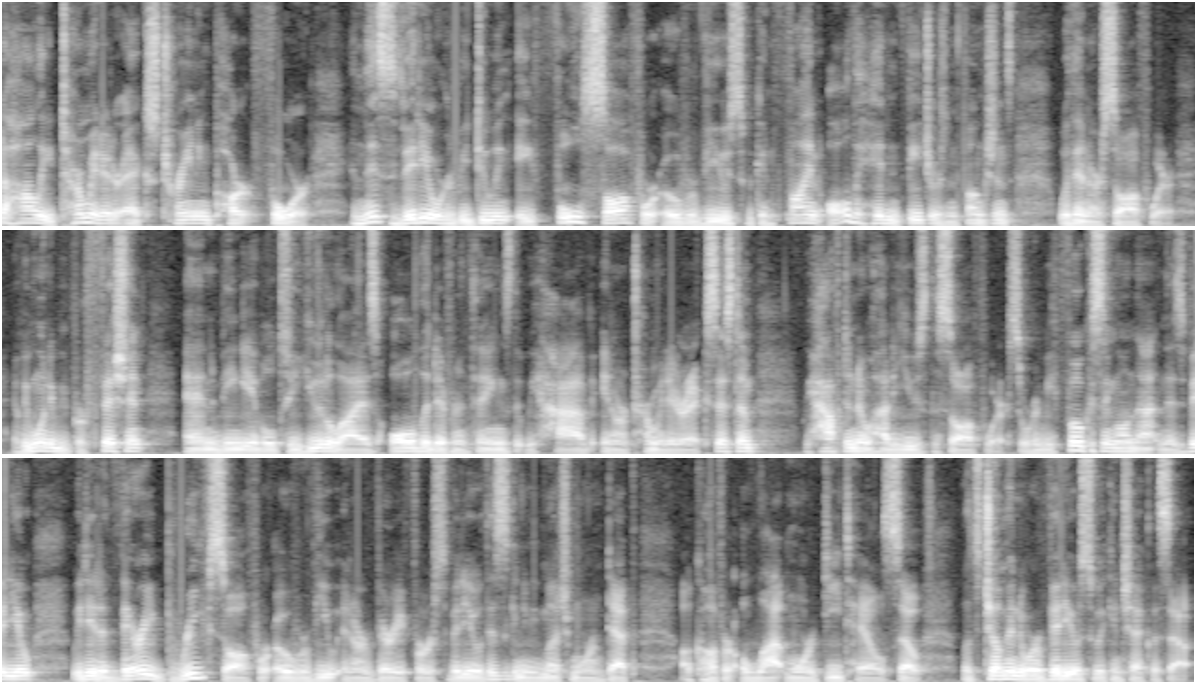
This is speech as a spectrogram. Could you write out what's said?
to Holley Terminator X Training Part 4. In this video, we're going to be doing a full software overview so we can find all the hidden features and functions within our software. If we want to be proficient and being able to utilize all the different things that we have in our Terminator X system, we have to know how to use the software. So we're going to be focusing on that in this video. We did a very brief software overview in our very first video. This is going to be much more in depth. I'll cover a lot more details. So let's jump into our video so we can check this out.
